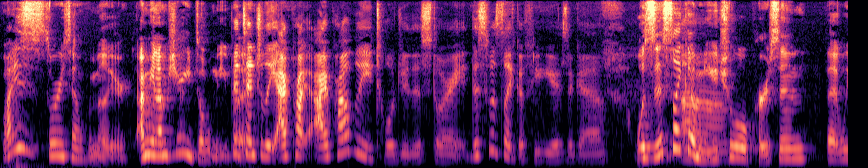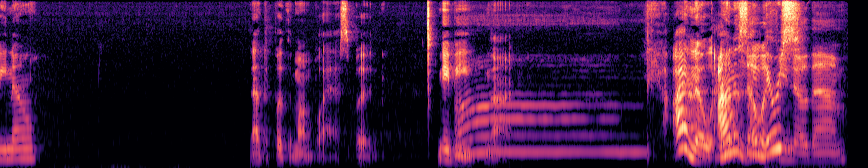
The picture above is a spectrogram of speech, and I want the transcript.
Why does this story sound familiar? I mean, I'm sure you told me, but potentially I pro- I probably told you this story. This was like a few years ago. was this like a um, mutual person that we know? Not to put them on blast, but maybe not. I don't know. I don't Honestly, know there was you know them.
